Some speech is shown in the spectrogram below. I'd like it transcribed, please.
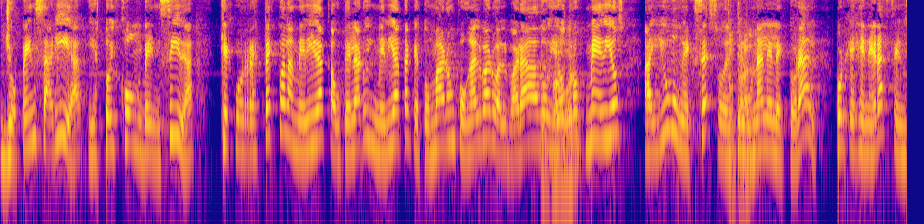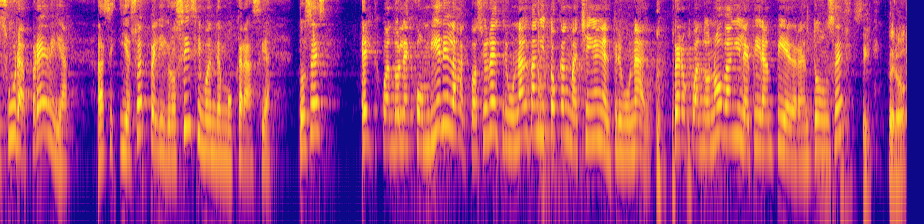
yo pensaría, y estoy convencida, que con respecto a la medida cautelar o inmediata que tomaron con Álvaro Alvarado y otros medios, ahí hubo un exceso del Tribunal Electoral, porque genera censura previa y eso es peligrosísimo en democracia. Entonces, el, cuando les conviene las actuaciones del tribunal van y tocan machín en el tribunal, pero cuando no van y le tiran piedra, entonces... Sí, pero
